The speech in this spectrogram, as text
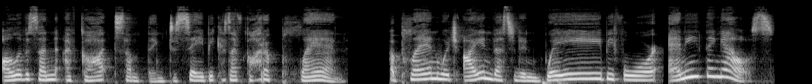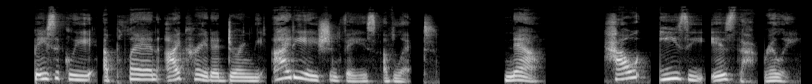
All of a sudden, I've got something to say because I've got a plan. A plan which I invested in way before anything else. Basically, a plan I created during the ideation phase of Lit. Now, how easy is that really?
